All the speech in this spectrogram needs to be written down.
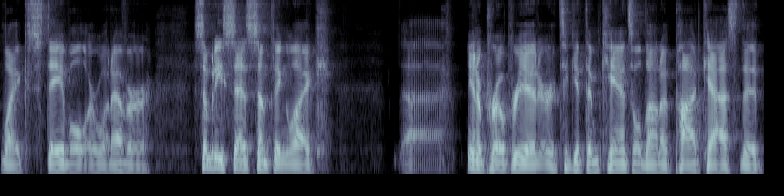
like stable or whatever. Somebody says something like uh, inappropriate or to get them canceled on a podcast that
